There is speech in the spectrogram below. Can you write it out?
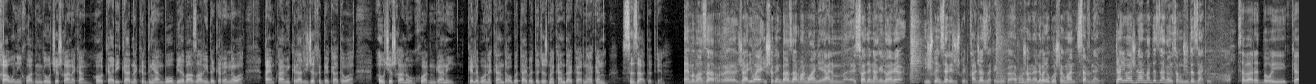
خاوەنی خواردنگە و چێشخانەکان هۆکاری کارنەکردنیان بۆ بێبازاری دەگەڕێنەوە قایمقامی کراریش جەخت دەکاتەوە ئەو چێشخانە و خواردنگانەی کە لە بۆنەکاندا و بە تایبەت لە جەژنەکاندا کار ناکەن سزا دەدرێن. ئێمە بازار جاری وایە ئیشەکەین بازارمان وانە یاعلم ئیسفادە ناگەین لەوانە ئیش پێن زەرێژش پێن قاجاز نەکەین لەو ڕۆژانە لەبەرەوە گۆشتەکەمان سەر ناوێت جاری وای ژنانمان دەست ناکەوێت سەمونجی دەست ناکەوێت. سەبارەت بەوەی کە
